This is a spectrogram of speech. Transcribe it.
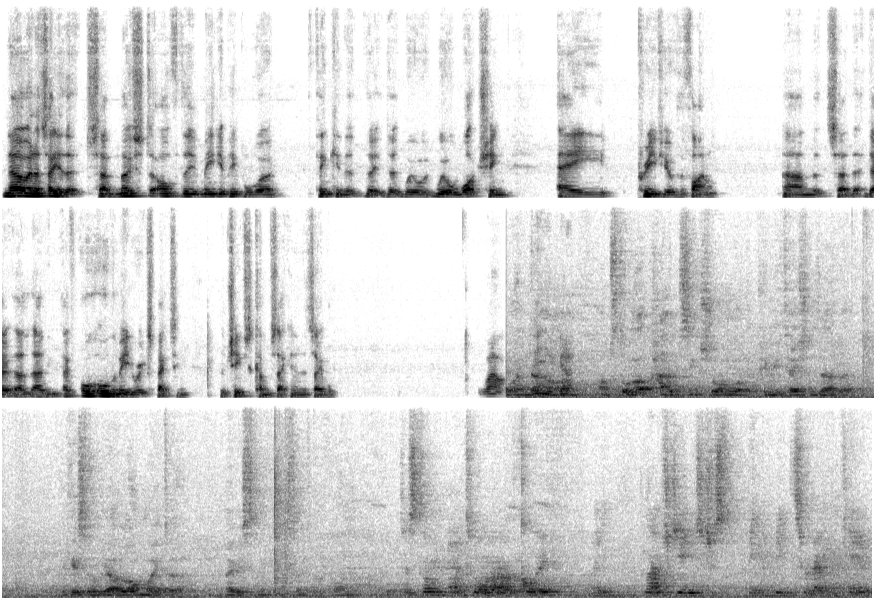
No, and I tell you that uh, most of the media people were thinking that that, that we, were, we were watching a preview of the final. Um, that, uh, that they're- I all, all the media were expecting the Chiefs to come second in the table. Wow, one there you go. I'm, I'm still not 100% sure on what the permutations are, but I guess it'll go a long way to maybe sneaking us into the final. just on my tour our Koi. I mean, last year's just been immense around the camp.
